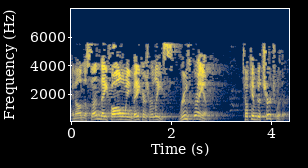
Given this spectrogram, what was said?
And on the Sunday following Bakker's release, Ruth Graham took him to church with her.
